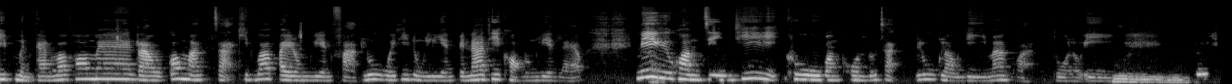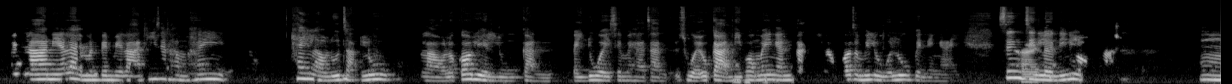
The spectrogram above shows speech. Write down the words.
อิบเหมือนกันว่าพ่อแม่เราก็มักจะคิดว่าไปโรงเรียนฝากลูกไว้ที่โรงเรียนเป็นหน้าที่ของโรงเรียนแล้ว นี่คือความจริงที่ครูบางคนรู้จักลูกเราดีมากกว่าตัวเราเอง เวลาเนี้ยแหละมันเป็นเวลาที่จะทำให้ให้เรารู้จักลูกเราแล้วก็เรียนรู้กันไปด้วยใช่ไหมคะอาจารย์ช่วยโอกาสดีเพราะไม่งั้นจากเราก็จะไม่รู้ว่าลูกเป็นยังไง ซึ่งจริงเรียนนิ่งหร อก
